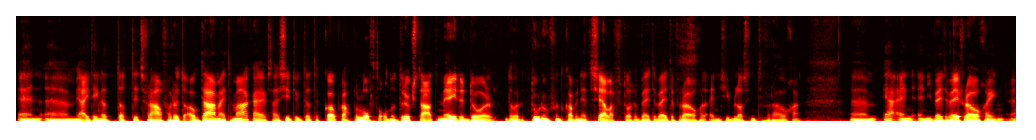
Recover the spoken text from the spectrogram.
En um, ja, ik denk dat, dat dit verhaal van Rutte ook daarmee te maken heeft. Hij ziet natuurlijk dat de koopkrachtbelofte onder druk staat, mede door, door het toedoen van het kabinet zelf. Door de btw te verhogen, de energiebelasting te verhogen. Um, ja, en, en die btw-verhoging uh,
